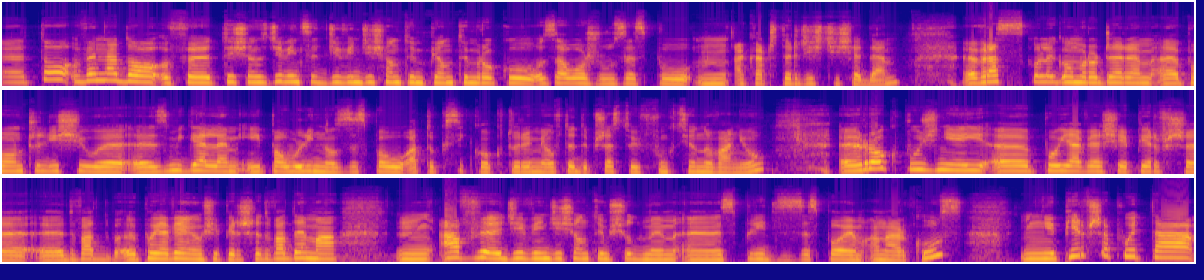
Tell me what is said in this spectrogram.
E, to Venado w 1995 roku założył zespół mm, AK-47. Wraz z kolegą Rogerem e, połączyli siły e, z Miguelem i Paulino z zespołu Atoxico, który miał wtedy przestój w funkcjonowaniu. Rok później pojawia się pierwsze dwa, pojawiają się pierwsze dwa dema, mm, a w 97 split z zespołem Anarchus. Mm, pierwsza płyta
